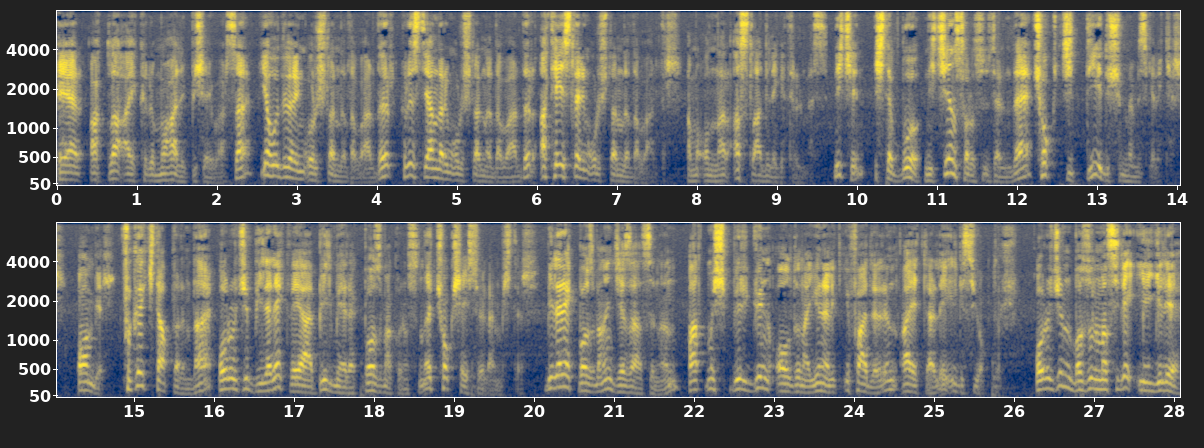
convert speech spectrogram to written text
Eğer akla aykırı muhalif bir şey varsa Yahudilerin oruçlarında da vardır, Hristiyanların oruçlarında da vardır, ateistlerin oruçlarında da vardır. Ama onlar asla dile getirilmez. Niçin? İşte bu niçin sorusu üzerinde çok ciddi düşünmemiz gerekir. 11. Fıkıh kitaplarında orucu bilerek veya bilmeyerek bozma konusunda çok şey söylenmiştir. Bilerek bozmanın cezasının 61 gün olduğuna yönelik ifadelerin ayetlerle ilgisi yoktur. Orucun bozulmasıyla ilgili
